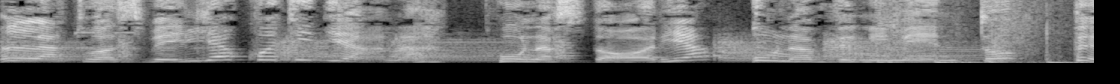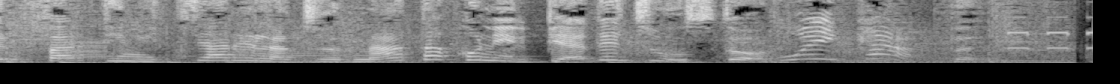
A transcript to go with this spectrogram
La tua sveglia quotidiana. Una storia, un avvenimento per farti iniziare la giornata con il piede giusto. Wake up!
